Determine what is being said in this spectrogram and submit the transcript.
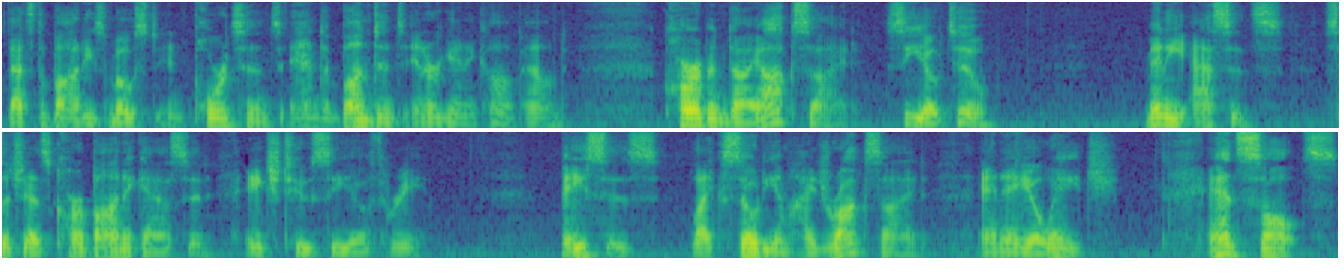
that's the body's most important and abundant inorganic compound, carbon dioxide, CO2, many acids, such as carbonic acid, H2CO3, bases, like sodium hydroxide, NaOH, and salts,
